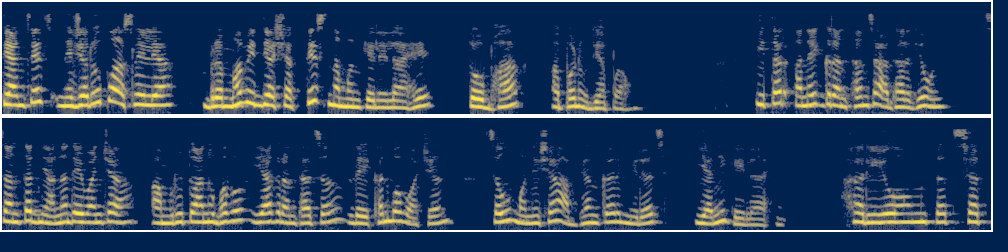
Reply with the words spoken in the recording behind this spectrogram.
त्यांचेच निजरूप असलेल्या ब्रह्मविद्या शक्तीच नमन केलेला आहे. तो भाग आपण उद्या पाहू. इतर अनेक ग्रंथांचा आधार घेऊन संत ज्ञानदेवांच्या अमृतानुभव या ग्रंथाचं लेखन व वाचन सौ मनीषा अभ्यंकर मिरज यांनी केलं आहे. हरिओम तत्सत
